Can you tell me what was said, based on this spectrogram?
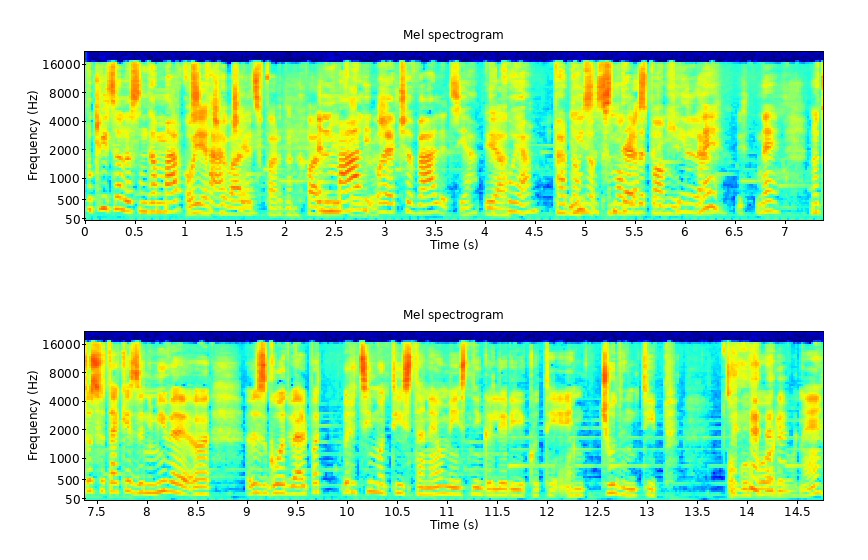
poklicala sem ga Marko Ojačevalec, pardon, hvala. En lepa, mali ojačevalec, ja. Ja. Tako, ja. Pardon, Nisem sem se mogla spomniti. Ne, ne. No, to so take zanimive uh, zgodbe. Ali pa recimo tista ne, v mestni galeriji, kot je en čuden tip ogovoril. Ne?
